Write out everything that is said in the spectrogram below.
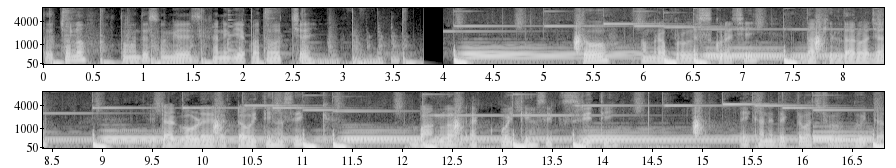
তো চলো, তোমাদের সঙ্গে সেখানে গিয়ে কথা হচ্ছে। তো আমরা প্রবেশ করেছি দাখিল দরওয়াজা। এটা গৌড়ের একটা ঐতিহাসিক, বাংলার এক ঐতিহাসিক স্মৃতি। এখানে দেখতে পাচ্ছ, দুইটা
